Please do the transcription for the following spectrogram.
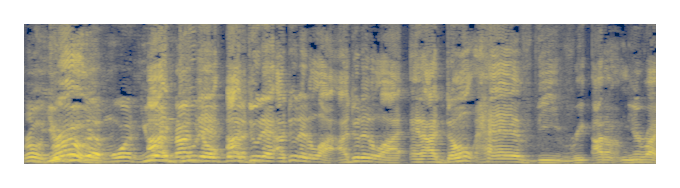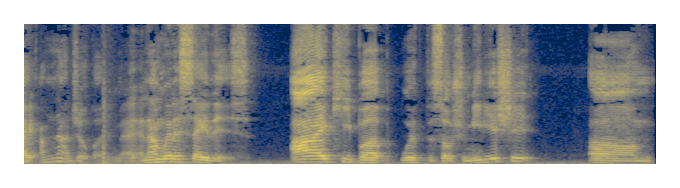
Bro, you Bro, do that more. You I not do Joe that. I do that. I do that a lot. I do that a lot, and I don't have the. Re- I don't. You're right. I'm not Joe Budden, man. And I'm gonna say this. I keep up with the social media shit. Um,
